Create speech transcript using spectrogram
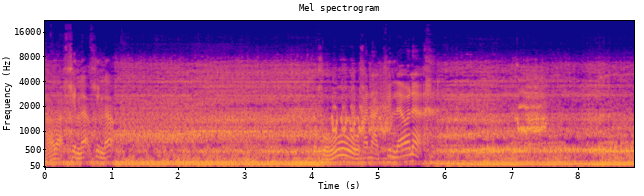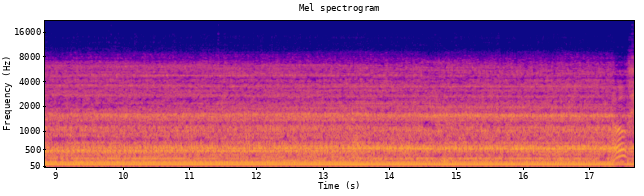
เอาละขึ้นแล้ว ขึ้นแล้ว โอ้โห ข นาดขึ้นแล้วเนี่ย โอเค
